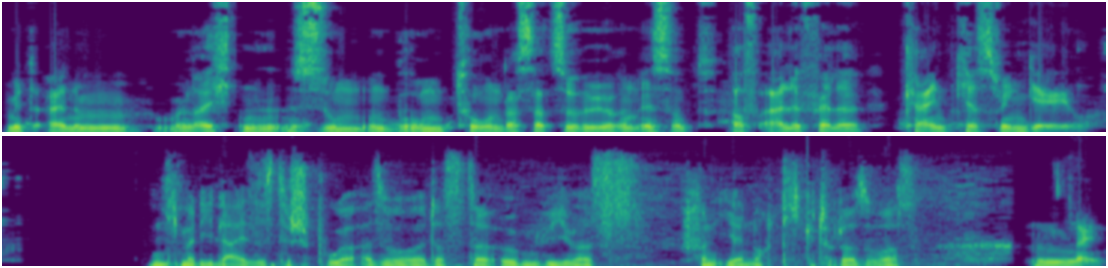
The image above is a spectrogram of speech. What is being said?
mit einem leichten Summ- und Brummton, das da zu hören ist und auf alle Fälle kein Catherine Gale. Nicht mal die leiseste Spur, also dass da irgendwie was von ihr noch liegt oder sowas. Nein.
